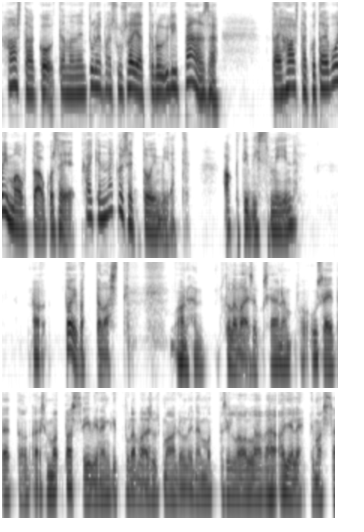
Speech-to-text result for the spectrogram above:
Haastaako tällainen tulevaisuusajattelu ylipäänsä, tai haastaako tai voimauttaako se kaiken näköiset toimijat aktivismiin? No toivottavasti. Onhan tulevaisuuksia aina useita, että on kai se passiivinenkin tulevaisuus mahdollinen, mutta silloin ollaan vähän ajelehtimassa.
